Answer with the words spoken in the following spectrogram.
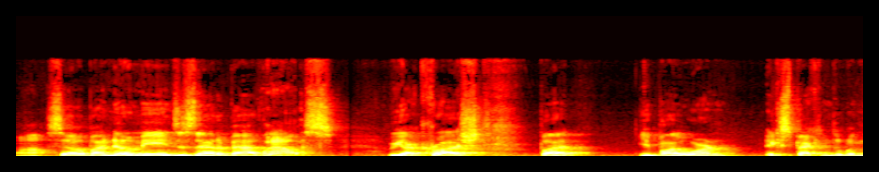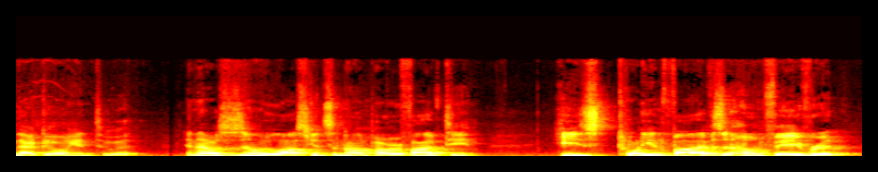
Wow. So by no means is that a bad Wow. loss. We got crushed, but you probably weren't expecting to win that going into it. And that was his only loss against a non-power five team. He's 20 and 5 as a home favorite,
